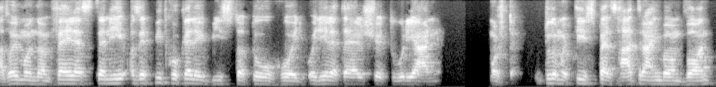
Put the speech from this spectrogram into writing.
hát hogy mondom, fejleszteni. Azért Pitkok elég biztató, hogy, hogy élete első túrján, most tudom, hogy 10 perc hátrányban van,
